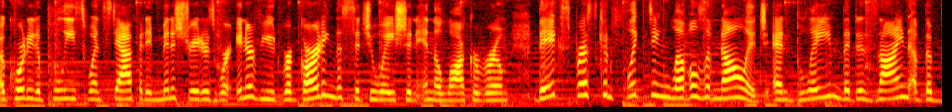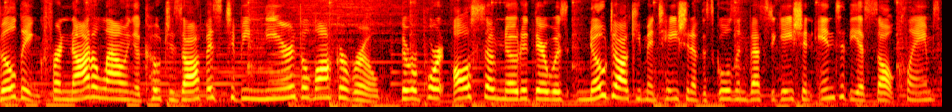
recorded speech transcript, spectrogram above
According to police, when staff and administrators were interviewed regarding the situation in the locker room, they expressed conflicting levels of knowledge and blamed the design of the building for not allowing a coach's office to be near the locker room. The report also noted there was no documentation of the school's investigation into the assault claims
